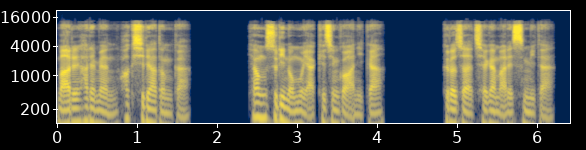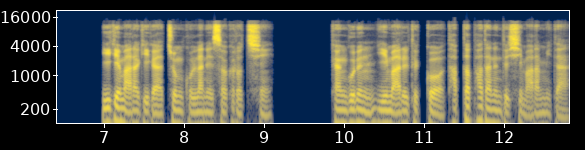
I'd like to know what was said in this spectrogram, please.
말을 하려면 확실히 하던가. 형 술이 너무 약해진 거 아니까? 그러자 제가 말했습니다. 이게 말하기가 좀 곤란해서 그렇지. 강구는 이 말을 듣고 답답하다는 듯이 말합니다.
